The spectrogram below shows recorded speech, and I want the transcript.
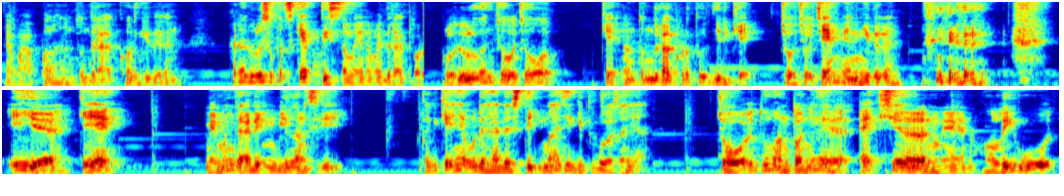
nggak apa-apa lah nonton drakor gitu kan. Karena dulu sempet skeptis sama yang namanya drakor. Kalau dulu kan cowok-cowok kayak nonton drakor tuh jadi kayak cowok-cowok cemen gitu kan. Iya kayak memang nggak ada yang bilang sih. Tapi kayaknya udah ada stigma aja gitu bahwasanya cowok itu nontonnya ya action man Hollywood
